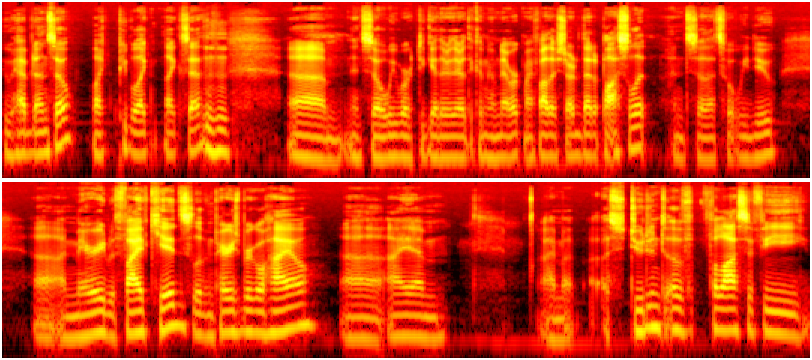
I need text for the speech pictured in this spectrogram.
who have done so, like people like like Seth. Um, and so we work together there at the Coming Home Network. My father started that apostolate, and so that's what we do. Uh, I'm married with five kids, live in Perrysburg, Ohio. Uh, I am I'm a, a student of philosophy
